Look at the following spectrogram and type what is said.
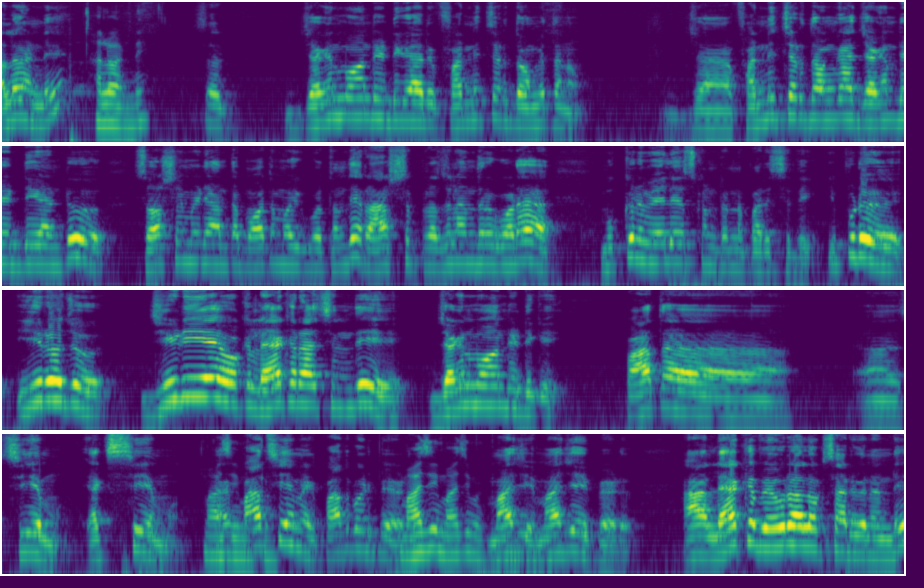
హలో అండి. హలో అండి. సార్ జగన్మోహన్ రెడ్డి గారి ఫర్నిచర్ దొంగతనం. జ ఫర్నిచర్ దొంగ జగన్ రెడ్డి అంటూ సోషల్ మీడియా అంతా మోత మోగిపోతుంది. రాష్ట్ర ప్రజలందరూ కూడా ముక్కును వేలేసుకుంటున్న పరిస్థితి. ఇప్పుడు ఈరోజు జీడీఏ ఒక లేఖ రాసింది జగన్మోహన్ రెడ్డికి. పాత సీఎం ఎక్స్ సీఎం పాత సీఎం పాత పడిపోయాడు. మాజీ మాజీ మాజీ మాజీ అయిపోయాడు. ఆ లేఖ వివరాలు ఒకసారి వినండి.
